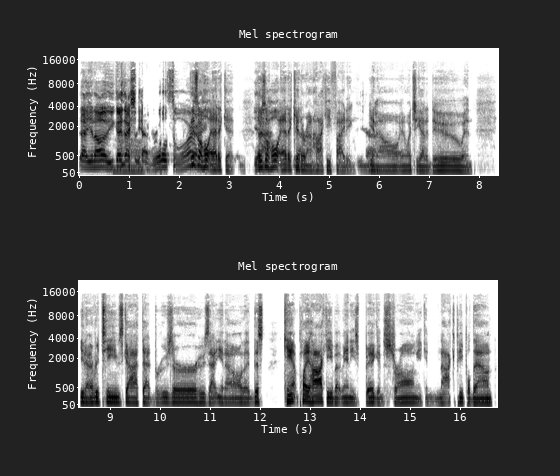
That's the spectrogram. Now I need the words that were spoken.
yeah, you know, you guys actually have rules to war. There's a whole etiquette. Yeah. There's a whole etiquette yeah. around hockey fighting, yeah. you know, and what you got to do, and you know, every team's got that bruiser who's that, you know, that this can't play hockey, but man, he's big and strong. He can knock people down.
